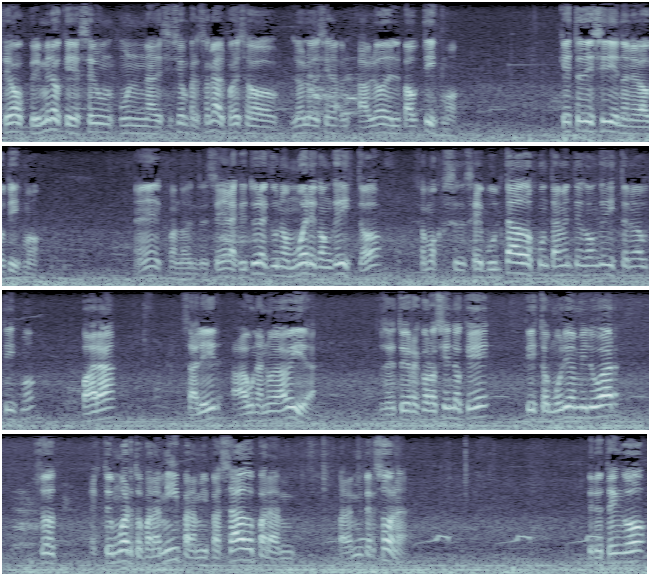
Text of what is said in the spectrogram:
tengo primero que hacer un, una decisión personal, por eso Lolo habló del bautismo. ¿Qué estoy decidiendo en el bautismo? ¿Eh? Cuando enseña la escritura que uno muere con Cristo, somos sepultados juntamente con Cristo en el bautismo para salir a una nueva vida. Entonces estoy reconociendo que Cristo murió en mi lugar, yo estoy muerto para mí, para mi pasado, para, para mi persona. Pero tengo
